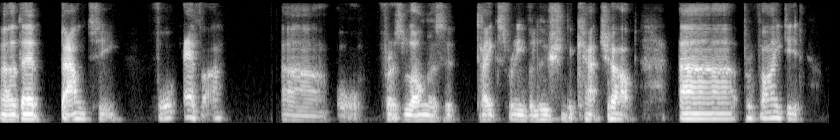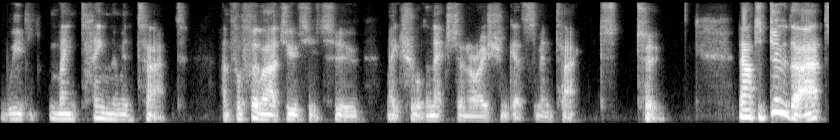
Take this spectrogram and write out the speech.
uh, their bounty forever uh, or for as long as it takes for evolution to catch up, uh, provided we maintain them intact and fulfill our duty to make sure the next generation gets them intact too. Now, to do that,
